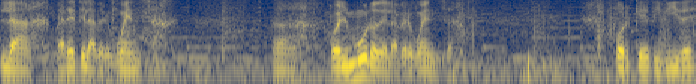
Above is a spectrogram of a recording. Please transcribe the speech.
la pared de la vergüenza. Ah, o el muro de la vergüenza, porque divide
